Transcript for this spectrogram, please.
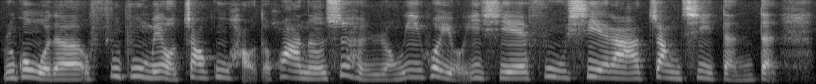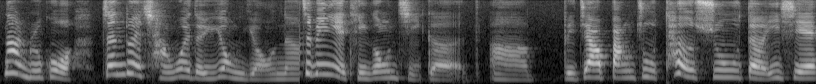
如果我的腹部没有照顾好的话呢，是很容易会有一些腹泻啦、胀气等等。那如果针对肠胃的用油呢，这边也提供几个呃。比较帮助特殊的一些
